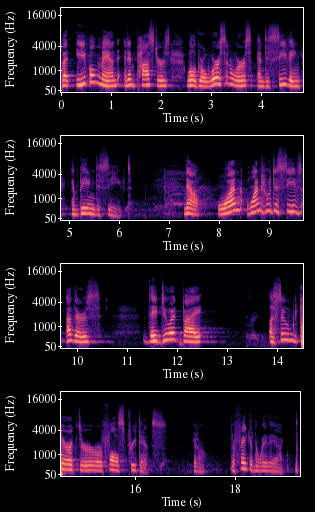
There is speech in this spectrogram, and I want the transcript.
but evil men and impostors will grow worse and worse and deceiving and being deceived. Now, one, one who deceives others, they do it by assumed character or false pretense. You know, they're faking the way they act.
